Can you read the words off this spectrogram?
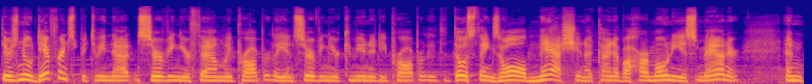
there's no difference between that and serving your family properly and serving your community properly, that those things all mesh in a kind of a harmonious manner. And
